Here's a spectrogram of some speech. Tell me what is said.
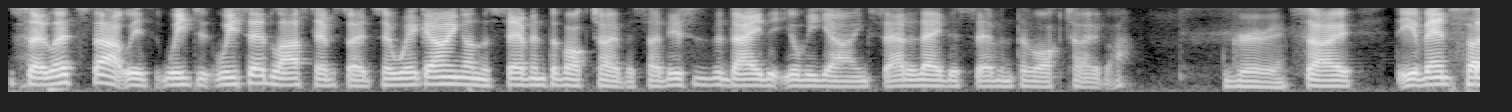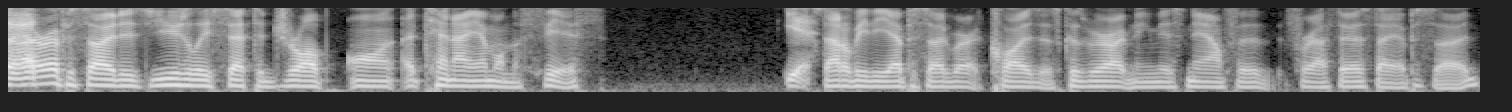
so let's start with we d- we said last episode. So we're going on the seventh of October. So this is the day that you'll be going, Saturday the seventh of October. Groovy. So the event So starts. our episode is usually set to drop on at 10 a.m. on the fifth. Yes, That'll be the episode where it closes because we're opening this now for for our Thursday episode.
